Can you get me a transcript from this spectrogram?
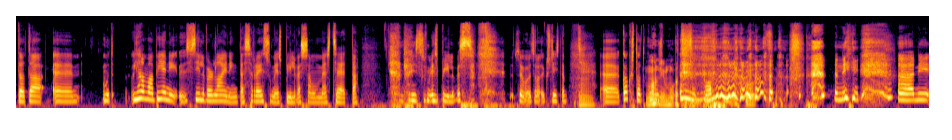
Tota, äh, Mutta ihan vaan pieni silver lining tässä reissumiespilvessä mun mielestä se, että reissumiespilvessä. Se voisi olla yksi niistä. Mm. Äh, 2006... niin, äh, niin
